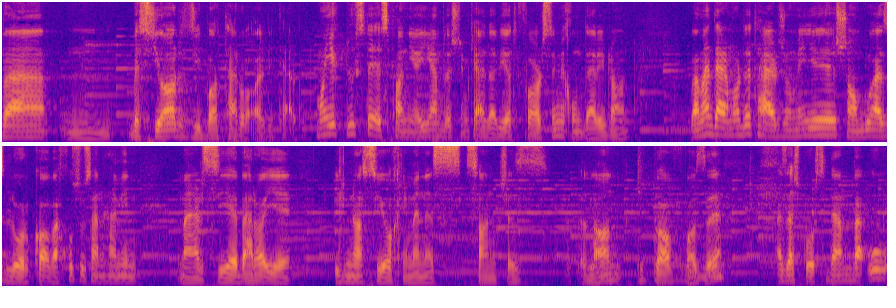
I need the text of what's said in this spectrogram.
و بسیار زیباتر و عالیتر بود. ما یک دوست اسپانیایی هم داشتیم که ادبیات فارسی می‌خوند در ایران و من در مورد ترجمه شاملو از لورکا و خصوصا همین مرسیه برای ایگناسیو خیمنس سانچز لان که گاو بازه ازش پرسیدم و او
